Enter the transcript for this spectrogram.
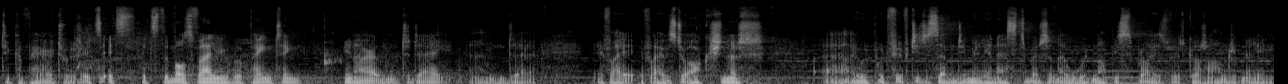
to compare to it. It's, it's, it's the most valuable painting in Ireland today. And uh, if, I, if I was to auction it, uh, I would put 50 to 70 million estimate, and I would not be surprised if it got 100 million.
